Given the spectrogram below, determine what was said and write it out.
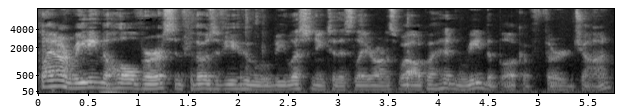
plan on reading the whole verse. And for those of you who will be listening to this later on as well, go ahead and read the book of Third John,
